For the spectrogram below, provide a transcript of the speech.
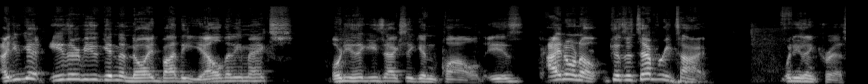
are you get either of you getting annoyed by the yell that he makes, or do you think he's actually getting fouled? Is I don't know, because it's every time. What do you think, Chris?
